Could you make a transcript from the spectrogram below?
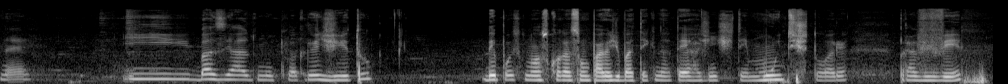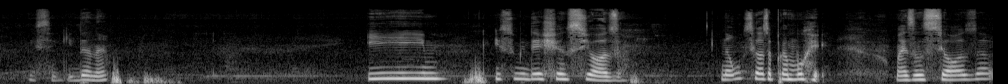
né? E baseado no que eu acredito, depois que o nosso coração para de bater aqui na terra, a gente tem muita história para viver em seguida, né? E isso me deixa ansiosa. Não ansiosa para morrer, mas ansiosa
